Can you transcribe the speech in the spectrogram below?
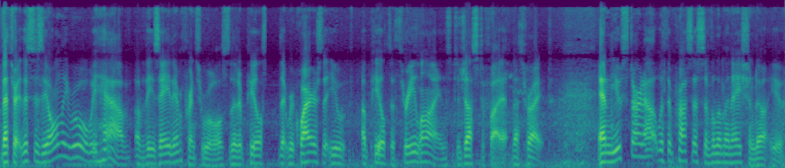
That's right. This is the only rule we have of these eight inference rules that appeals that requires that you appeal to three lines to justify it. That's right. And you start out with the process of elimination, don't you?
